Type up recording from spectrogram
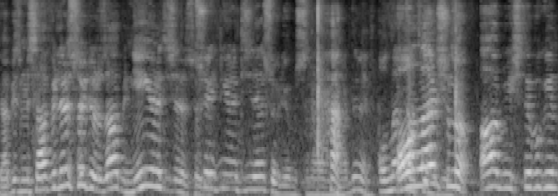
Ya biz misafirlere söylüyoruz abi. Niye yöneticilere söylüyoruz? Sürekli yöneticilere söylüyormuşsun hayvanlar değil mi? Onlar ediyorsun. şunu, abi işte bugün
